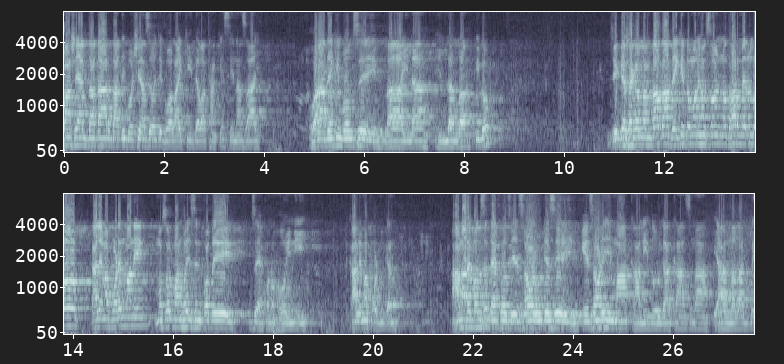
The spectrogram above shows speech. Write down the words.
পাশে এক দাদা আর দাদি বসে আছে, ওই যে গলায় কি দেওয়া থাকে চেনা যায়। ওরা দেখি বলছে, লা ইলাহা ইল্লাল্লাহ। কি গো? জিজ্ঞাসা করলাম, দাদা, দেখে তো মনে হচ্ছে অন্য ধর্মের লোক। কালেমা পড়েন মানে মুসলমান হয়েছেন কবে? এখনও হয়নি। কালেমা পড়েন কেন? আমারে বলছে, দেখো যে ঝড় উঠেছে, এ ঝড়ে মা কালী দুর্গার কাজ না, এ আল্লাহ লাগবে।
